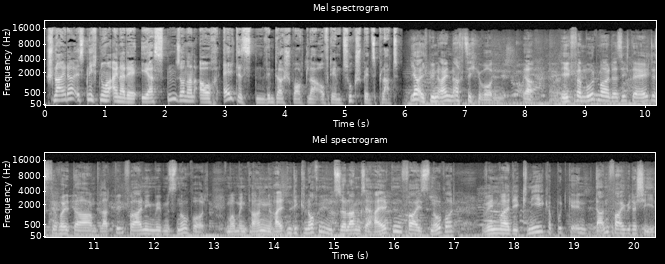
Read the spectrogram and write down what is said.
Schneider ist nicht nur einer der ersten, sondern auch ältesten Wintersportler auf dem Zugspitzplatt. Ja, ich bin 81 geworden. Ja, ich vermute mal, dass ich der Älteste heute da am Platt bin, vor allen Dingen mit dem Snowboard. Momentan halten die Knochen und solange sie halten, fahre ich Snowboard. Wenn mal die Knie kaputt gehen, dann fahre ich wieder Ski.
